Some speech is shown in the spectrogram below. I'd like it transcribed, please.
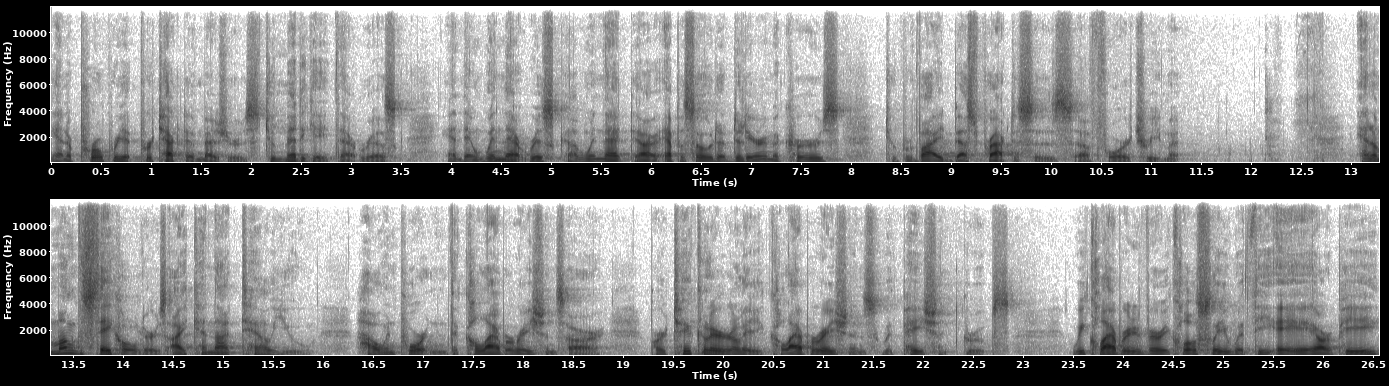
and appropriate protective measures to mitigate that risk. And then when that risk, uh, when that uh, episode of delirium occurs, to provide best practices uh, for treatment. And among the stakeholders, I cannot tell you how important the collaborations are. particularly collaborations with patient groups. We collaborated very closely with the AARP,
